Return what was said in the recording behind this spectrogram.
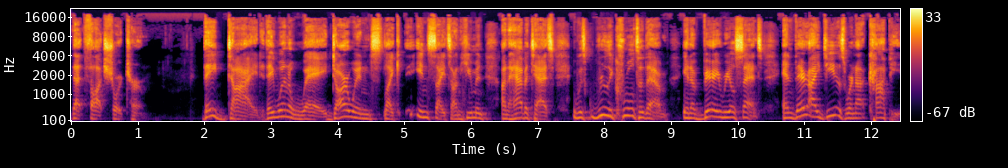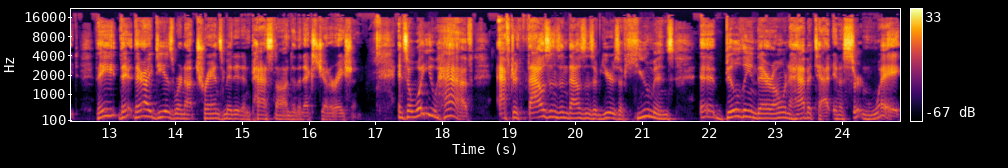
that thought short term they died. They went away. Darwin's like insights on human on habitats it was really cruel to them in a very real sense. And their ideas were not copied. They their, their ideas were not transmitted and passed on to the next generation. And so what you have after thousands and thousands of years of humans uh, building their own habitat in a certain way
